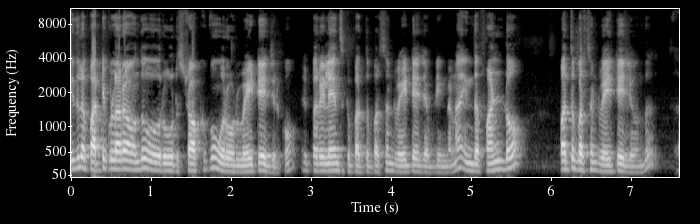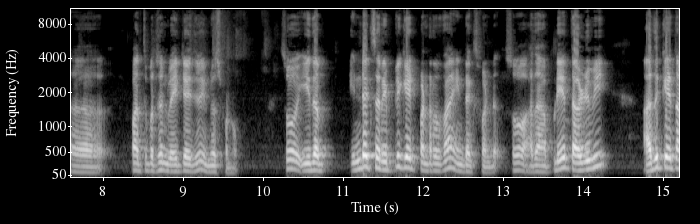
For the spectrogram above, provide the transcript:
இதில் பர்டிகுலராக வந்து ஒரு ஒரு ஸ்டாக்குக்கும் ஒரு ஒரு வெயிட்டேஜ் இருக்கும். இப்போ ரிலையன்ஸுக்கு பத்து பர்சன்ட் வெயிட்டேஜ் அப்படின்னா இந்த ஃபண்டும் பத்து பர்சன்ட் வெயிட்டேஜ் வந்து பத்து பர்சன்ட் வெயிட்டேஜும் இன்வெஸ்ட் பண்ணும். ஸோ இதை இண்டெக்ஸை ரிப்ளிகேட் பண்ணுறது தான் இண்டெக்ஸ் ஃபண்டு ஸோ அதை அப்படியே தழுவி அதுக்கேற்ற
